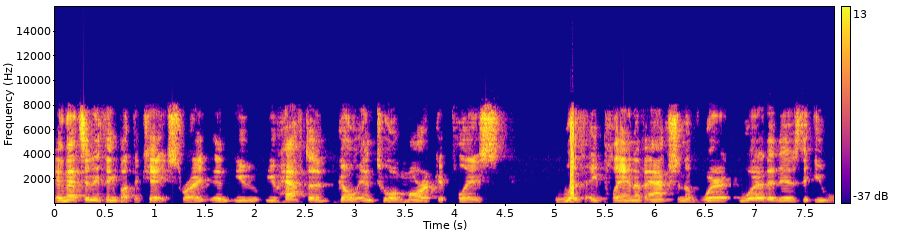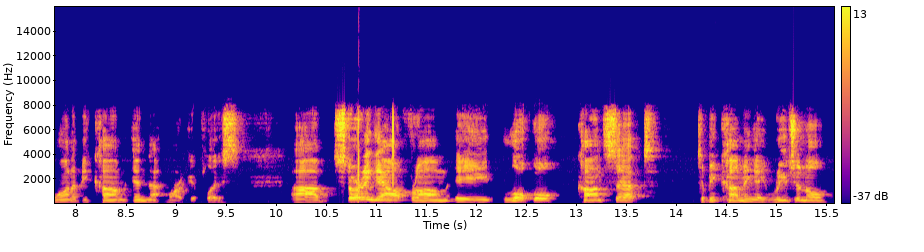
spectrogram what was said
And that's anything but the case, right? And you you have to go into a marketplace with a plan of action of where what it is that you want to become in that marketplace. Uh, starting out from a local concept to becoming a regional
